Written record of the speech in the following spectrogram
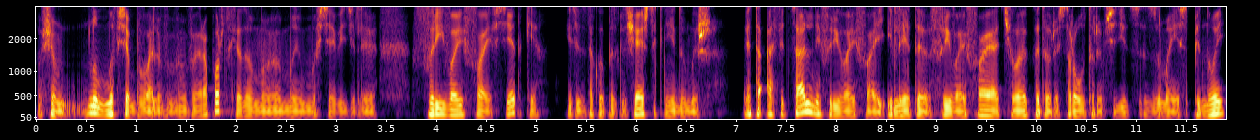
В общем, ну, мы все бывали в, в аэропортах, я думаю, мы, мы все видели free Wi-Fi в сетке, и ты такой подключаешься к ней и думаешь, это официальный free Wi-Fi или это free Wi-Fi от человека, который с роутером сидит за моей спиной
